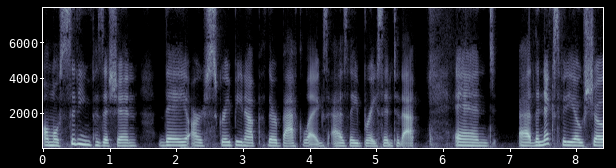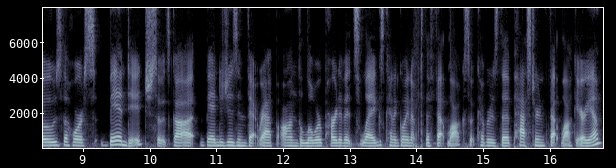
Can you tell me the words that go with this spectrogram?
almost sitting position, they are scraping up their back legs as they brace into that. And uh, the next video shows the horse bandage. So it's got bandages and vet wrap on the lower part of its legs, kind of going up to the fetlock. So it covers the pastern fetlock area,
